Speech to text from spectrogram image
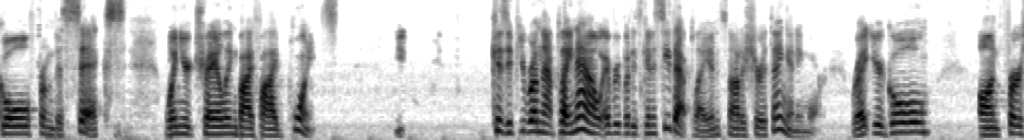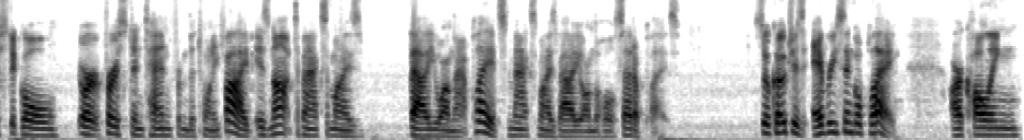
goal from the six when you're trailing by five points. Because if you run that play now, everybody's going to see that play and it's not a sure thing anymore, right? Your goal on first to goal or first and 10 from the 25 is not to maximize value on that play, it's to maximize value on the whole set of plays. So coaches every single play are calling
